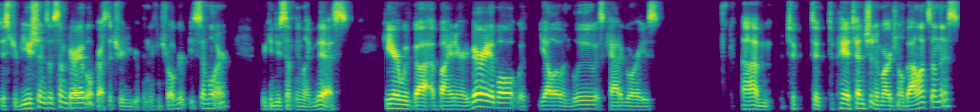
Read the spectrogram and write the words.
distributions of some variable across the treated group and the control group be similar, we can do something like this. Here we've got a binary variable with yellow and blue as categories. Um, to, to, to pay attention to marginal balance on this,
